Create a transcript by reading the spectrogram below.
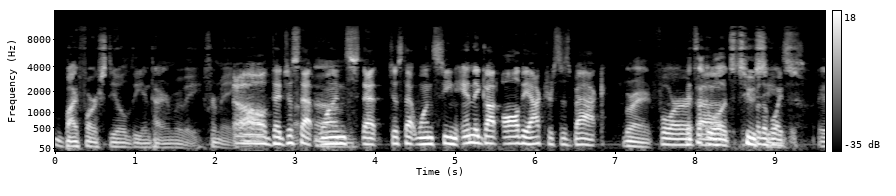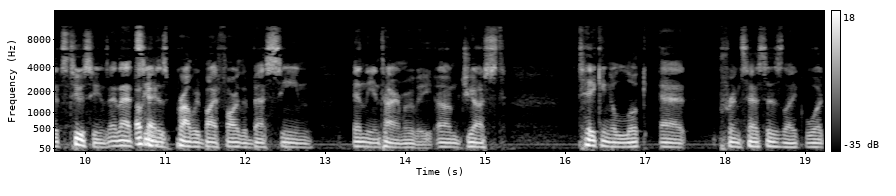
by far, steal the entire movie for me. Oh, that just that one s- that just that one scene, and they got all the actresses back. Right. For, it's not, uh, well, it's two for the scenes. voices. It's two scenes, and that scene is probably by far the best scene in the entire movie. Um, just taking a look at princesses, like what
